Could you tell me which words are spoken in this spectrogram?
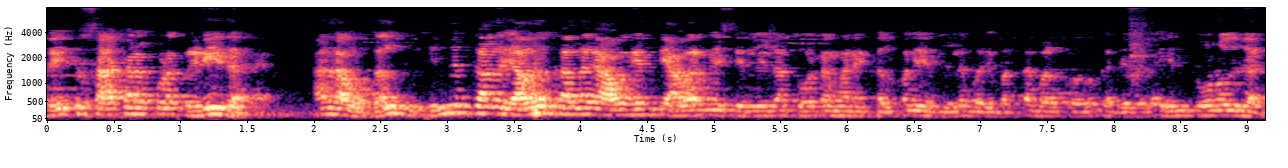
ರೈತರು ಸಹಕಾರ ಕೊಡೋಕೆ ರೆಡಿ ಇದ್ದಾರೆ. ಆದರೆ ಅವು ಕಲ್ ಹಿಂದಿನ ಕಾಲದ ಯಾವುದೋ ಕಾಲದಾಗ ಅವಾಗಂತ ಅವೇರ್ನೆಸ್ ಇರಲಿಲ್ಲ, ತೋಟ ಮನೆ ಕಲ್ಪನೆ ಇರಲಿಲ್ಲ, ಬರೀ ಭತ್ತ ಬೆಳ್ಕೊಳ್ಳೋದು, ಗದ್ದೆ ಬೆಳೆ ಹಿಂದೆ ತೊಗೊಂಡೋಗಿದ್ದಾರೆ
